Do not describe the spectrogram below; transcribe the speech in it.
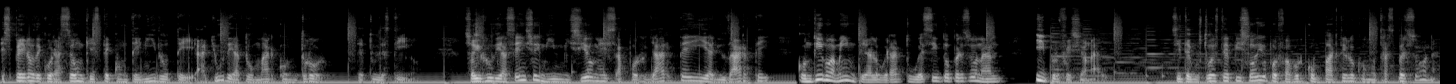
espero de corazón que este contenido te ayude a tomar control de tu destino. Soy Rudy Asensio y mi misión es apoyarte y ayudarte continuamente a lograr tu éxito personal y profesional. Si te gustó este episodio, por favor compártelo con otras personas.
